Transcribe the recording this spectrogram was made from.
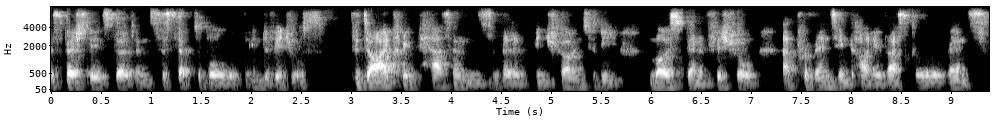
especially in certain susceptible individuals. the dietary patterns that have been shown to be most beneficial at preventing cardiovascular events,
